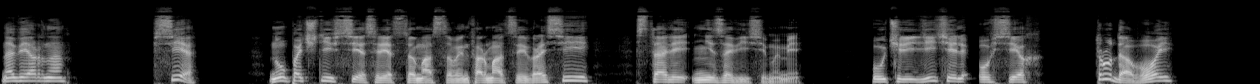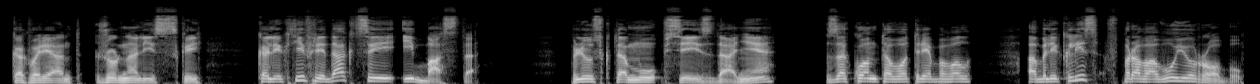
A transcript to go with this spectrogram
наверное, все, ну почти все средства массовой информации в России стали независимыми. Учредитель у всех трудовой, как вариант журналистской, коллектив редакции и баста. Плюс к тому все издания, закон того требовал, облеклись в правовую робу.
